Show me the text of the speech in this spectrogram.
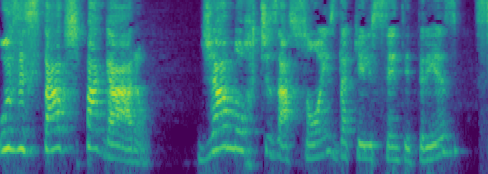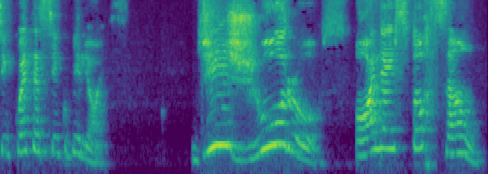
os estados pagaram de amortizações daqueles 113, 55 bilhões. De juros, olha a extorsão.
